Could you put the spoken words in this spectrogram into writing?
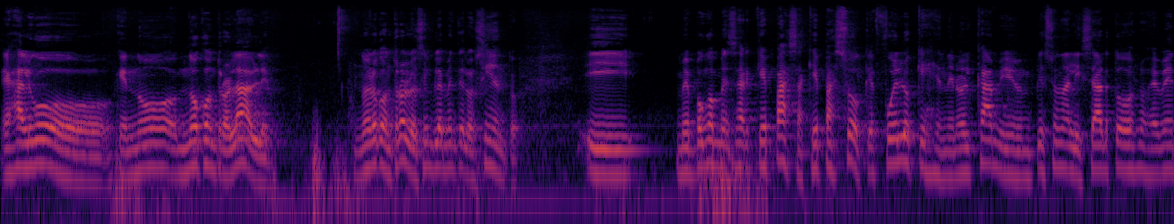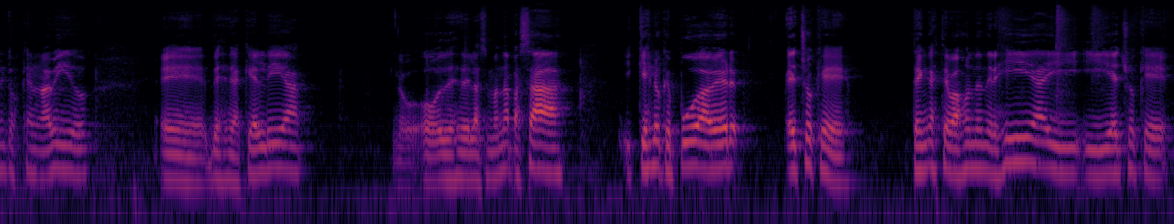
es algo que no, no controlable. No lo controlo, simplemente lo siento. Y me pongo a pensar, ¿qué pasa? ¿Qué pasó? ¿Qué fue lo que generó el cambio? Y empiezo a analizar todos los eventos que han habido eh, desde aquel día o, o desde la semana pasada y qué es lo que pudo haber hecho que tenga este bajón de energía y, hecho que,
